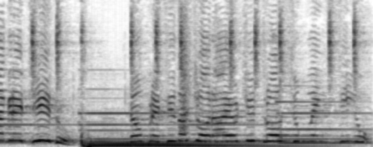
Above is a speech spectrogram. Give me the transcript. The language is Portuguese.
agredido. Não precisa chorar, eu te trouxe um lencinho.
